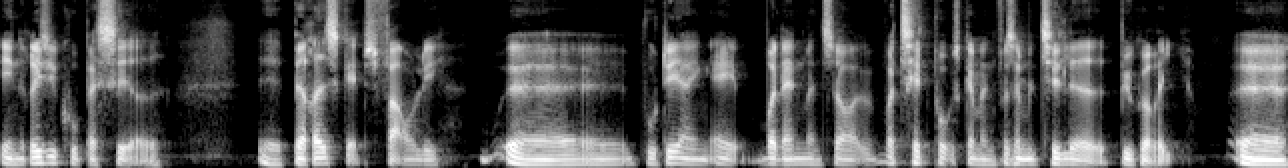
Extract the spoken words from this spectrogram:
en risikobaseret øh, beredskabsfaglig øh, vurdering af, hvordan man så, hvor tæt på skal man for eksempel tillade byggeri. Øh,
